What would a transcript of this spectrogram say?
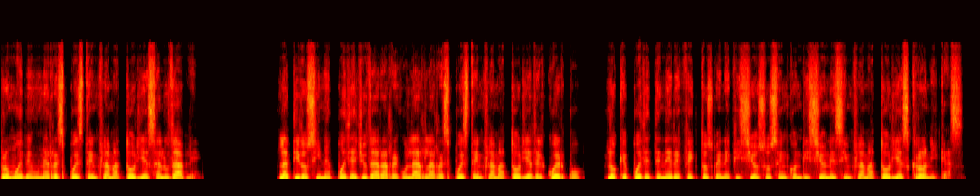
Promueve una respuesta inflamatoria saludable. La tirosina puede ayudar a regular la respuesta inflamatoria del cuerpo, lo que puede tener efectos beneficiosos en condiciones inflamatorias crónicas.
